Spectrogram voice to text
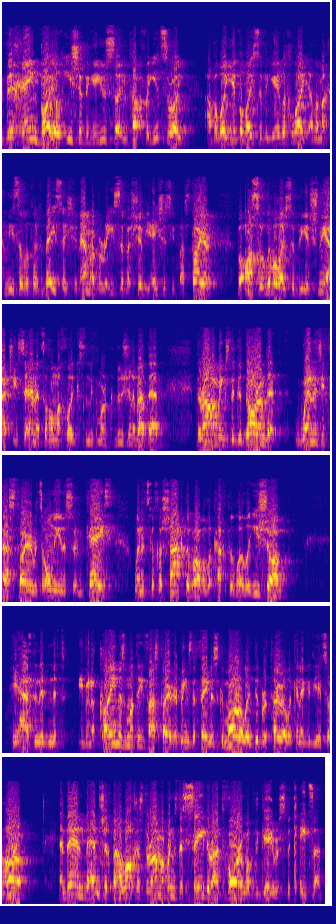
V'chein boil isha b'geyusa im takfa yitzroi, אבל לא יבלוי סב ילך לוי, אלא מכניסה לתחדסה שנאמר וראיסה בשב יאשס יפסטויר, ואוסר לבלוי סב בישני עד שיסן, it's a whole machlokes in the Gemara Kedushin about that. The Rambam brings the Gedorim that when is yifastoyer, it's only in a certain case, when it's v'chashakta ba, v'lakachta lala isha, he has the nidin that even a kohen is mutter yifastoyer, he brings the famous Gemara, like Dibra Torah, like Keneged Yetzer Hara, and then behemshech behalachas, the Rambam brings the Seder Advarim of the Geirus, the Ketzad.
